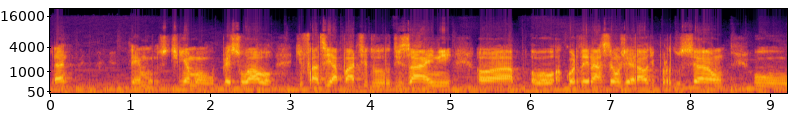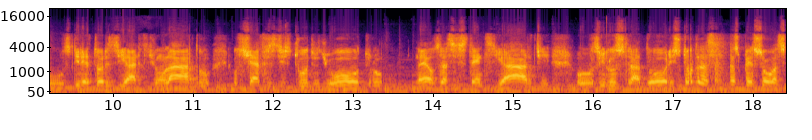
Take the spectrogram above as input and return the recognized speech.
certo? Temos tínhamos o pessoal que fazia parte do design, a, a, coordenação geral de produção, os diretores de arte de um lado, os chefes de estúdio de outro, né, os assistentes de arte, os ilustradores, todas essas pessoas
